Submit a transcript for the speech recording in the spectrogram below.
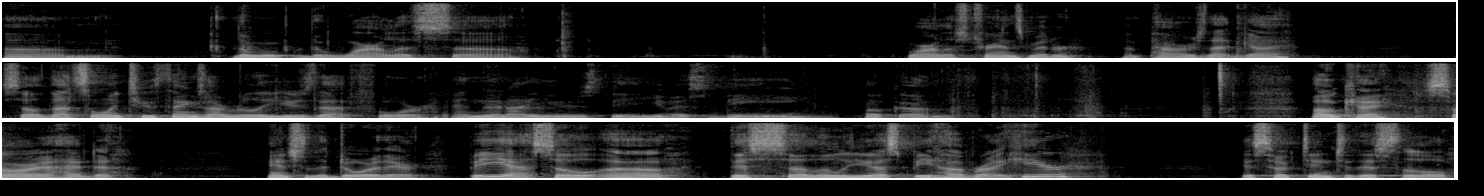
Um, the, the wireless, uh, wireless transmitter that powers that guy. So that's only two things I really use that for. And then I use the USB hookup. Okay, sorry I had to answer the door there. But yeah, so uh, this uh, little USB hub right here is hooked into this little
